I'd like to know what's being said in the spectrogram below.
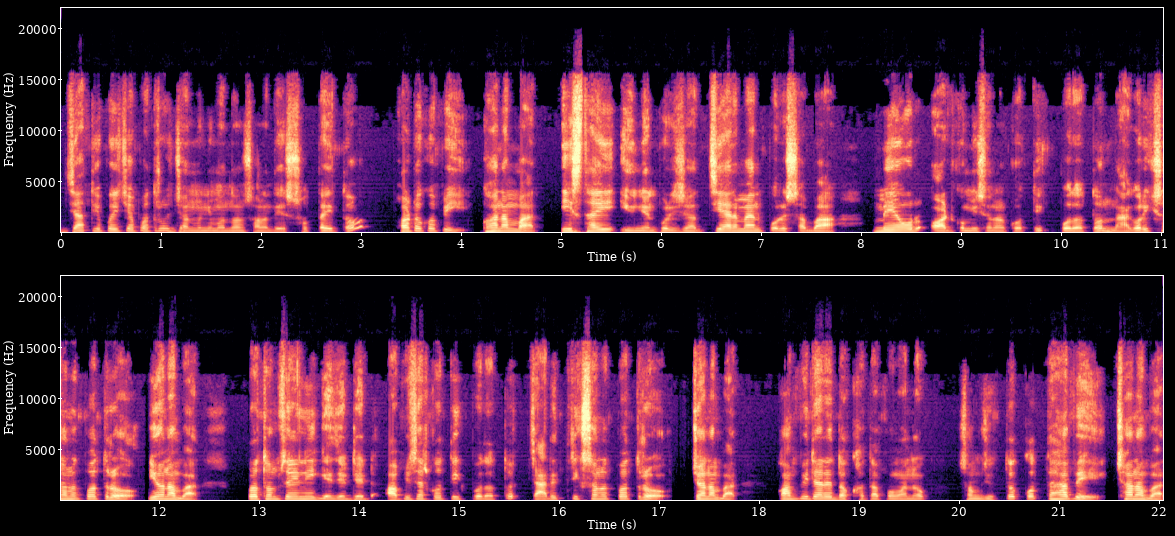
জাতীয় পরিচয়পত্র, জন্ম নিবন্ধন সনদের সত্যায়িত ফটোকপি। ঘ নাম্বার, স্থায়ী ইউনিয়ন পরিষদ চেয়ারম্যান, পৌরসভা, মেয়র, ওয়ার্ড কমিশনার কর্তৃক প্রদত্ত নাগরিক সনদপত্র। ইয় নাম্বার প্রথম শ্রেণি গেজেটেড অফিসার কর্তৃক প্রদত্ত চারিত্রিক সনদপত্র। ছ নম্বর, কম্পিউটারে দক্ষতা প্রমাণক সংযুক্ত করতে হবে। ছ নম্বর,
